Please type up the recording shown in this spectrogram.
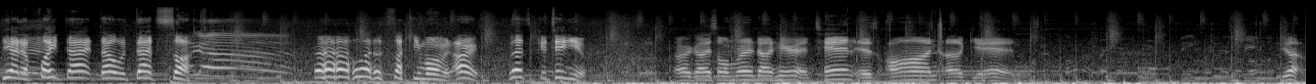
He had to fight that. That was that sucked. what a sucky moment. All right, let's continue. All right, guys, so I'm running down here and Tan is on again. Yeah.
